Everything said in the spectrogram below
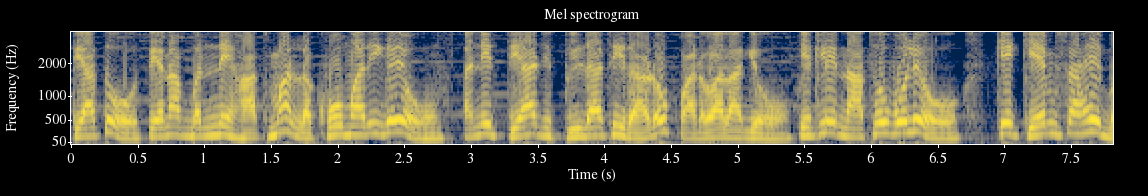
ત્યાં તો તેના બંને હાથમાં લખવો મારી ગયો અને ત્યાં જ પીડાથી રાડો પાડવા લાગ્યો. એટલે નાથો બોલ્યો, કે કેમ સાહેબ?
